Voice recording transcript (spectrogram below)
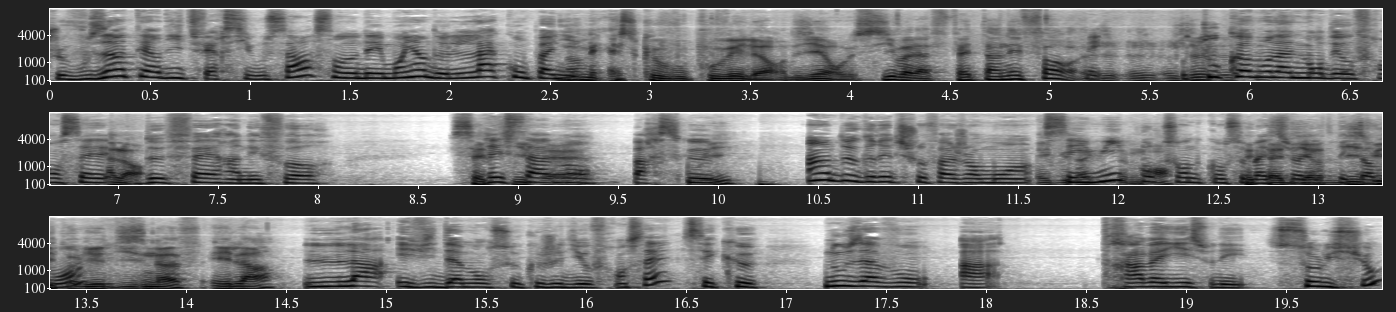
je vous interdis de faire ci ou ça, sans donner les moyens de l'accompagner. Non, mais est-ce que vous pouvez leur dire aussi, voilà, faites un effort Tout comme on a demandé aux Français de faire un effort récemment parce que 1 degré de chauffage en moins, c'est 8% de consommation électrique en moins. au lieu de 19. Et là Là, évidemment, ce que je dis aux Français, c'est que nous avons à travailler sur des solutions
